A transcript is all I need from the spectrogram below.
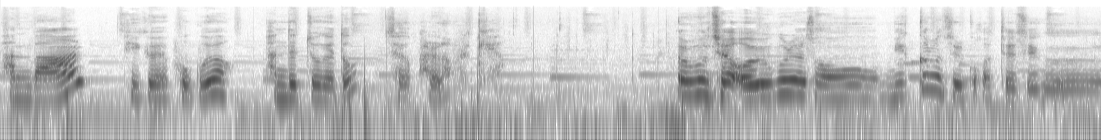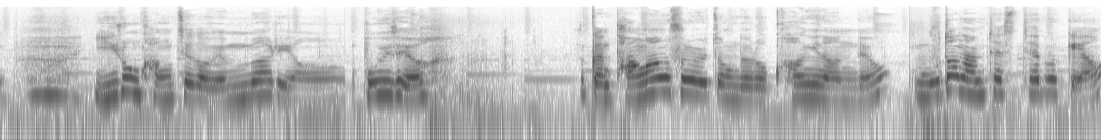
반반 비교해보고요. 반대쪽에도 제가 발라볼게요. 여러분 제 얼굴에서 미끄러질 것 같아요 지금 이런 광채가 웬 말이야 보이세요? 약간 당황스러울 정도로 광이 나는데요? 묻어남 테스트 해볼게요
